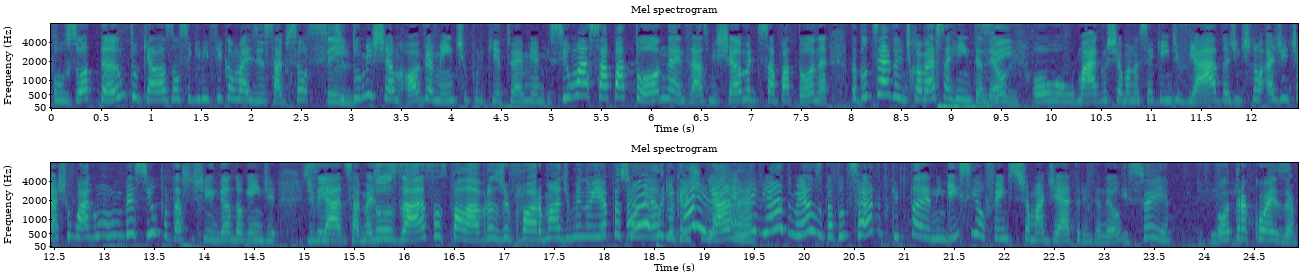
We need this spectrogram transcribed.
usou tanto que elas não significam mais isso, sabe? Se, Sim. se tu me chama, obviamente, porque tu é minha. Se uma sapatona entrar, me chama de sapatona, tá tudo certo, a gente começa a rir, entendeu? Sim. Ou o magro chama não sei quem de viado, a gente, não, a gente acha o magro um imbecil por estar xingando alguém de, de Sim. viado, sabe? Mas tu os- usar essas palavras de forma a diminuir a pessoa É, mesmo, porque, querer cara, xingar, ele, é, né? ele é viado mesmo, tá tudo certo, porque tá- ninguém se ofende se chamar de hétero, entendeu? Isso aí. Outra coisa.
